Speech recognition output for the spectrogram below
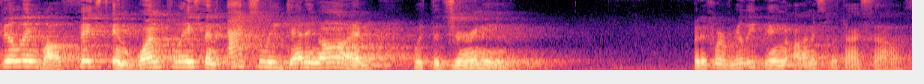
filling while fixed in one place than actually getting on with the journey. But if we're really being honest with ourselves,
